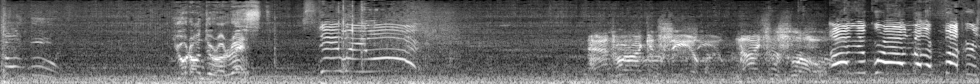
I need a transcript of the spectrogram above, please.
Don't move! You're under arrest. Stay where you are! Hands where I can see them. Nice and slow. On the ground, motherfuckers,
